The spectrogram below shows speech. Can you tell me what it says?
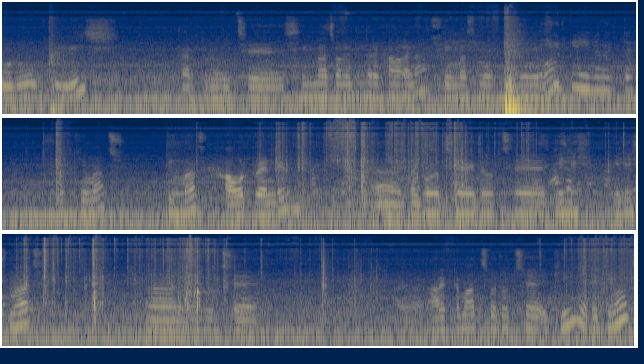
গরু ইলিশ তারপরে হচ্ছে শিং মাছ অনেকদিন ধরে খাওয়া হয় না। শিং মাছ নিয়ে নিব? শুটকি মাছ শিং মাছ হাওড় ব্র্যান্ডের তারপর হচ্ছে এটা হচ্ছে ইলিশ ইলিশ মাছ আর হচ্ছে আরেকটা মাছ ওটা হচ্ছে কি? এটা কি মাছ?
